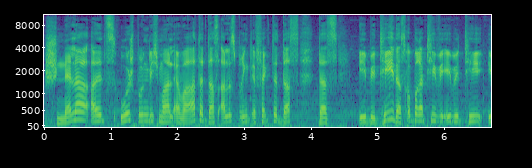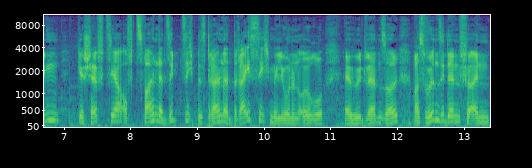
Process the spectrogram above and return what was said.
schneller als ursprünglich mal erwartet. Das alles bringt Effekte, dass das EBT, das operative EBT im Geschäftsjahr auf 270 bis 330 Millionen Euro erhöht werden soll. Was würden Sie denn für einen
